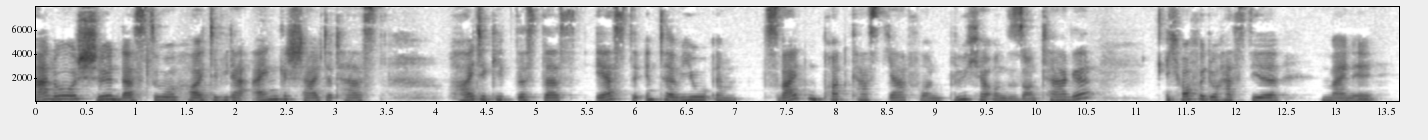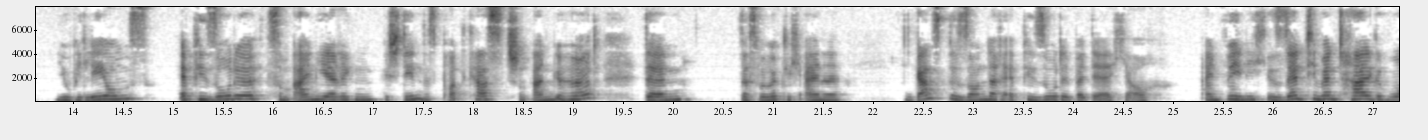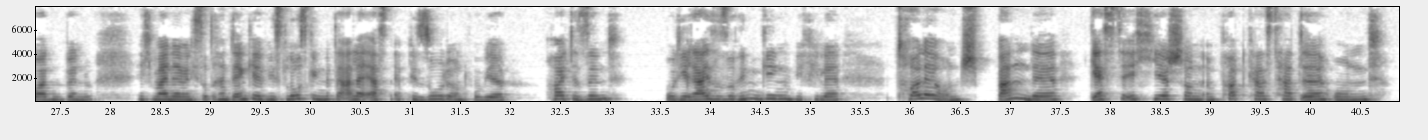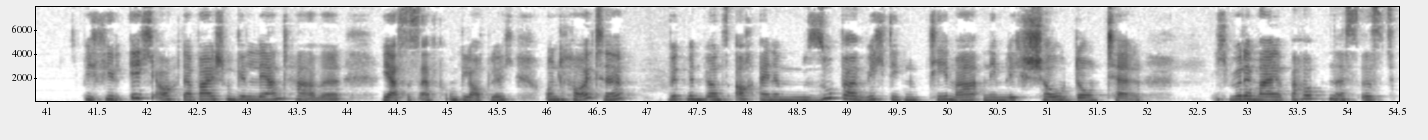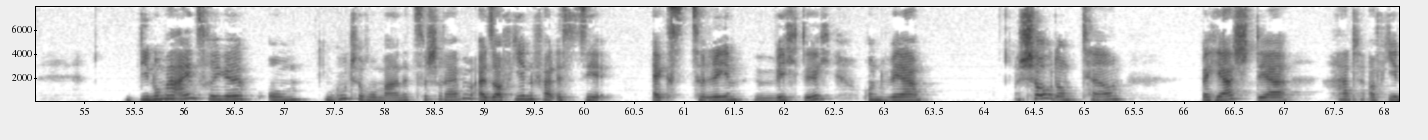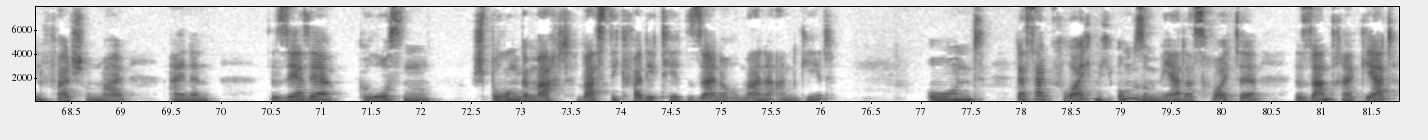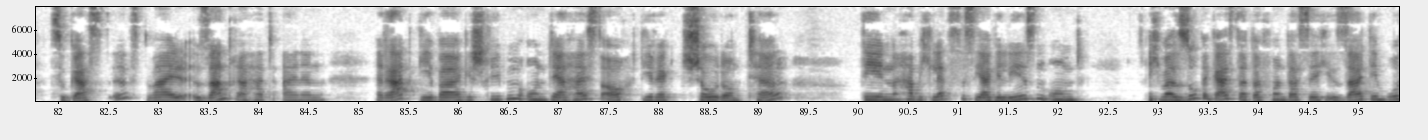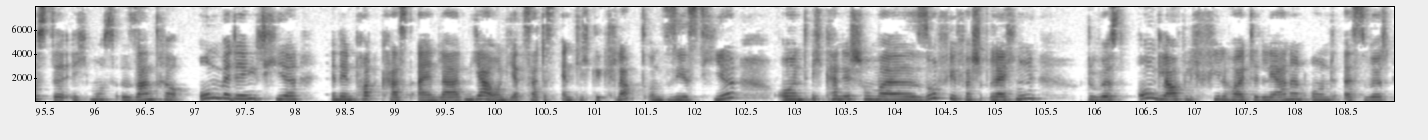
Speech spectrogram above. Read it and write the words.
Hallo, schön, dass du heute wieder eingeschaltet hast. Heute gibt es das erste Interview im zweiten Podcastjahr von Bücher und Sonntage. Ich hoffe, du hast dir meine Jubiläumsepisode zum einjährigen Bestehen des Podcasts schon angehört, denn das war wirklich eine ganz besondere Episode, bei der ich ja auch ein wenig sentimental geworden bin. Ich meine, wenn ich so dran denke, wie es losging mit der allerersten Episode und wo wir heute sind, wo die Reise so hinging, wie viele tolle und spannende Gäste ich hier schon im Podcast hatte und wie viel ich auch dabei schon gelernt habe. Ja, es ist einfach unglaublich. Und heute widmen wir uns auch einem super wichtigen Thema, nämlich Show, Don't Tell. Ich würde mal behaupten, es ist die Nummer eins Regel, um gute Romane zu schreiben. Also auf jeden Fall ist sie extrem wichtig. Und wer Show Don't Tell beherrscht, der hat auf jeden Fall schon mal einen sehr, sehr großen Sprung gemacht, was die Qualität seiner Romane angeht. Und deshalb freue ich mich umso mehr, dass heute Sandra Gerd zu Gast ist, weil Sandra hat einen Ratgeber geschrieben und der heißt auch direkt Show Don't Tell. Den habe ich letztes Jahr gelesen und ich war so begeistert davon, dass ich seitdem wusste, ich muss Sandra unbedingt hier in den Podcast einladen. Ja, und jetzt hat es endlich geklappt und sie ist hier und ich kann dir schon mal so viel versprechen. Du wirst unglaublich viel heute lernen und es wird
